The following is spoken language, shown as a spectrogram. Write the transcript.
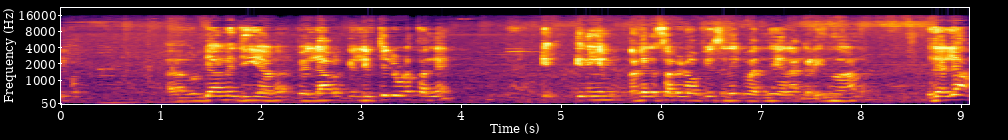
ഇപ്പം ഉദ്ഘാടനം ചെയ്യുകയാണ്. ഇപ്പൊ എല്ലാവർക്കും ലിഫ്റ്റിലൂടെ തന്നെ ഇനിയും നഗരസഭയുടെ ഓഫീസിലേക്ക് വന്നു കയറാൻ കഴിയുന്നതാണ്. ഇതെല്ലാം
